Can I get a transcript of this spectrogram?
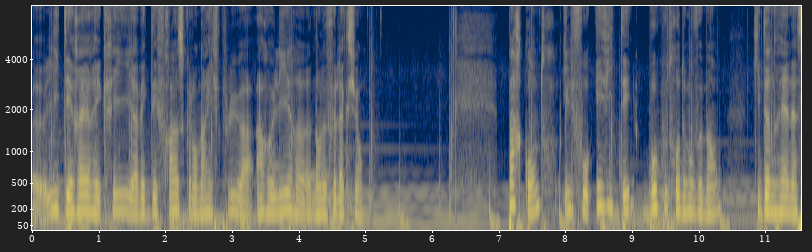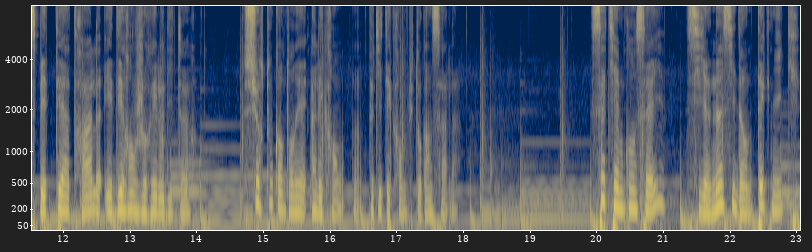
euh, littéraire écrit avec des phrases que l'on n'arrive plus à, relire euh, dans le feu de l'action. Par contre, il faut éviter beaucoup trop de mouvements qui donneraient un aspect théâtral et dérangeraient l'auditeur. Surtout quand on est à l'écran, petit écran plutôt qu'en salle. Septième conseil, si un incident technique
